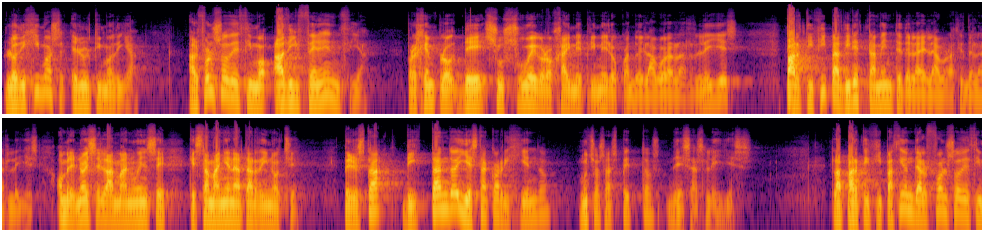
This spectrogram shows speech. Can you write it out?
Lo dijimos el último día. Alfonso X, a diferencia, por ejemplo, de su suegro Jaime I cuando elabora las leyes, participa directamente de la elaboración de las leyes. Hombre, no es el amanuense que está mañana, tarde y noche, pero está dictando y está corrigiendo muchos aspectos de esas leyes. La participación de Alfonso X,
